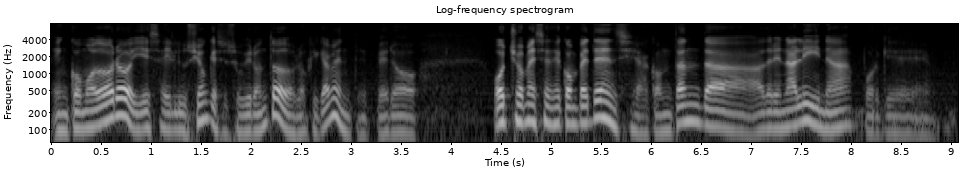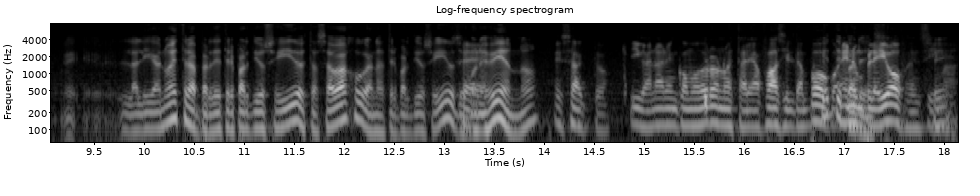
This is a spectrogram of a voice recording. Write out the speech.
en Comodoro y esa ilusión que se subieron todos, lógicamente, pero ocho meses de competencia con tanta adrenalina, porque la liga nuestra, perdés tres partidos seguidos, estás abajo, ganas tres partidos seguidos, te pones bien, ¿no? Exacto. Y ganar en Comodoro no es tarea fácil ¿Qué tampoco, en un parece? playoff encima.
